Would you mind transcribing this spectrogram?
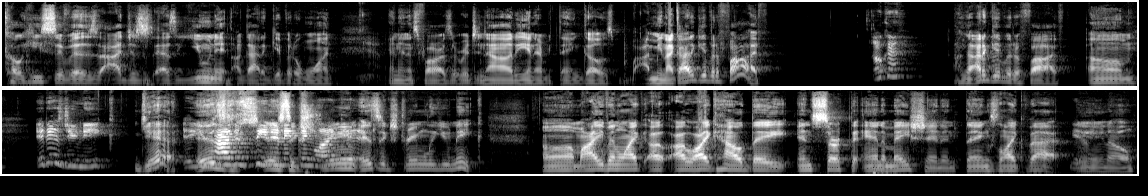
cohesive as I just as a unit, I got to give it a one. Yeah. And then as far as originality and everything goes, I mean, I got to give it a five. Okay. I got to give it a five. Um. It is unique. Yeah, You haven't seen anything like it? It's extremely unique. Um, I even like I, I like how they insert the animation and things like that. Yeah. You know,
